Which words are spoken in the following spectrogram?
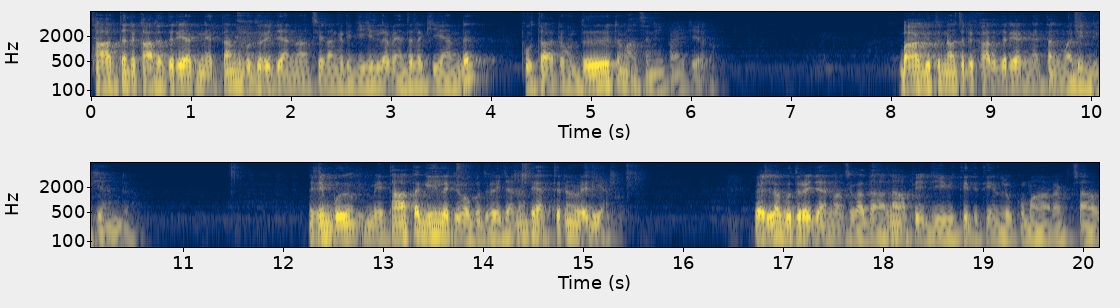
තාත්තට කරදරයක් නැත්නම් බුදුරජාණන් වහන්සේ ළඟට ගිහිල්ලා වැඳලා කියන්න පුතාට හොඳටම අසනීපයි කියලා. භාග්‍යතුන් වහන්සේට කරදරයක් නැත්නම් වඩින්න කියන්න. ඉතින් මේ තාත්තා ගිහිල්ලා කිව්වා බුදුරජාණන් වහන්සේ ඇත්තටම වැඩියා. වෙල්ලා බුදුරජාණන් වහන්සේ වදාලා අපේ ජීවිතේට තියෙන ලොකුම ආරක්ෂාව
